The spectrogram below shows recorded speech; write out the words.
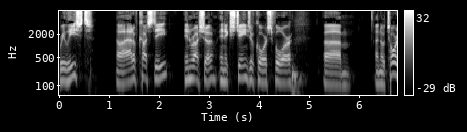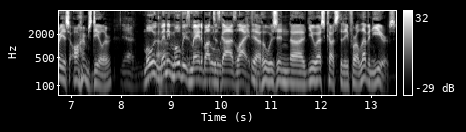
released uh, out of custody in Russia in exchange, of course, for. Um, a notorious arms dealer. Yeah, movie, many um, movies made about who, this guy's life. Yeah, who was in uh, U.S. custody for 11 years.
